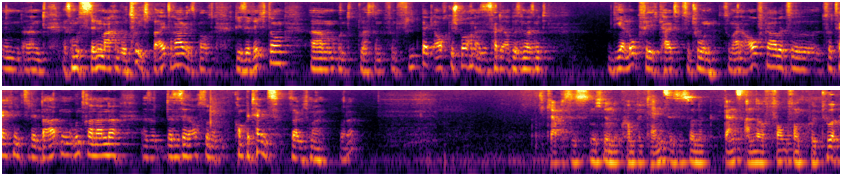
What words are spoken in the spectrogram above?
Und es muss Sinn machen, wozu ich beitrage. Es braucht diese Richtung. Ähm, und du hast dann von Feedback auch gesprochen. Also es hat ja auch ein bisschen was mit Dialogfähigkeit zu tun, zu meiner Aufgabe, zu, zur Technik, zu den Daten untereinander. Also das ist ja auch so eine Kompetenz, sage ich mal, oder? Ich glaube, das ist nicht nur eine Kompetenz, es ist so eine ganz andere Form von Kultur.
